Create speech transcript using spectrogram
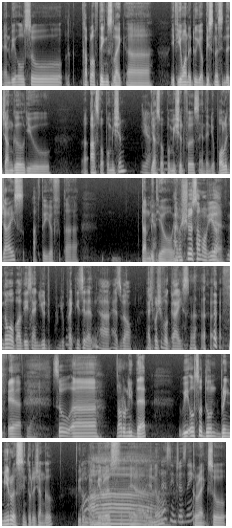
And we also a couple of things like uh, if you want to do your business in the jungle, you uh, ask for permission. Yeah. You ask for permission first, and then you apologize after you've uh, done with your. You I'm know. sure some of you Yeah. know about this and you d- you practice it as, uh, as well, especially for guys. yeah. Yeah. So uh, not only that, we also don't bring mirrors into the jungle. We don't bring mirrors. Yeah, you Ah. know. That's interesting. Correct. So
